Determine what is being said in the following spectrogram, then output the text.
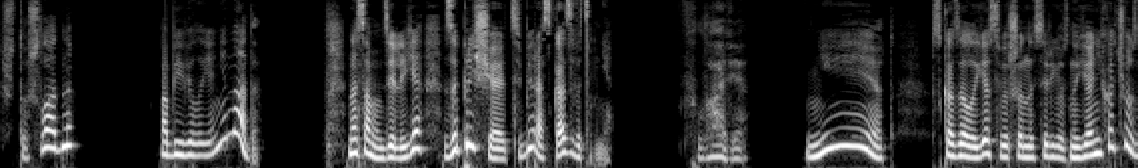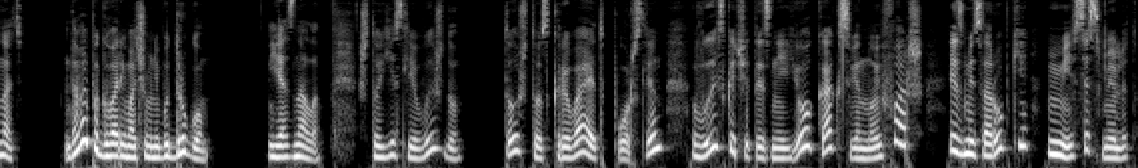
«Что ж, ладно», — объявила я, — «не надо. На самом деле я запрещаю тебе рассказывать мне». «Флавия...» «Нет», — сказала я совершенно серьезно, — «я не хочу знать. Давай поговорим о чем-нибудь другом». Я знала, что если выжду, то, что скрывает порслен, выскочит из нее, как свиной фарш из мясорубки миссис Мюллет.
